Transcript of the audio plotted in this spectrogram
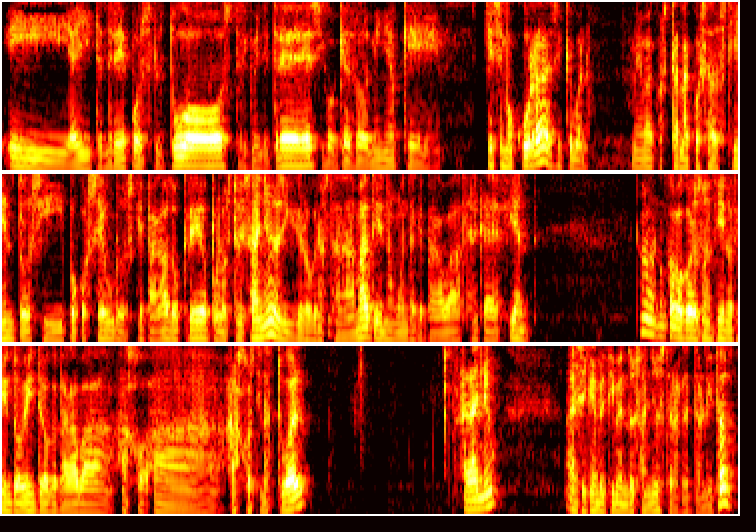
Y ahí tendré pues el Tuos, Trick 23 y cualquier otro dominio que, que, se me ocurra. Así que bueno, me va a costar la cosa 200 y pocos euros que he pagado creo por los tres años. Que creo que no está nada mal teniendo en cuenta que pagaba cerca de 100. No, nunca me acuerdo son 100 o 120 lo que pagaba a, a, al hosting actual al año. Así que en principio en dos años estará rentabilizado.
